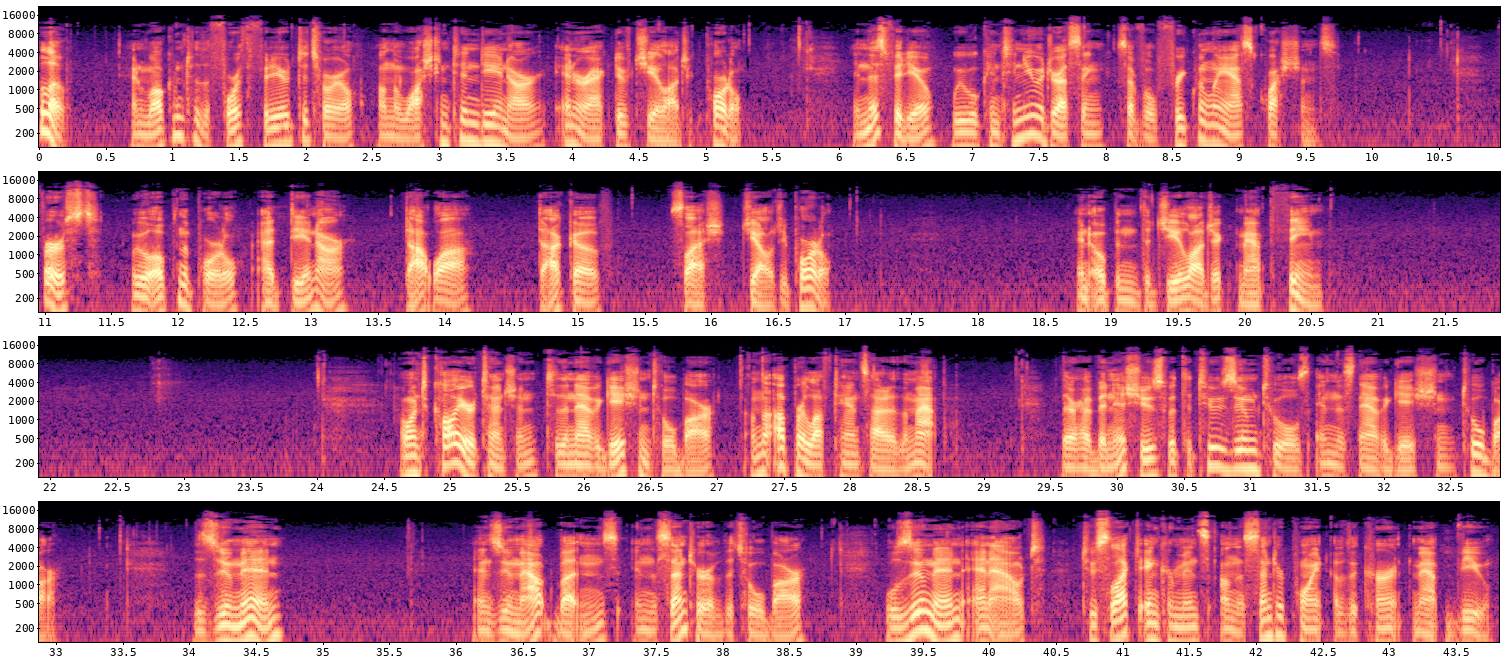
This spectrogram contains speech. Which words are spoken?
Hello, and welcome to the fourth video tutorial on the Washington DNR Interactive Geologic Portal. In this video, we will continue addressing several frequently asked questions. First, we will open the portal at dnr.wa.gov slash geologyportal and open the geologic map theme. I want to call your attention to the navigation toolbar on the upper left-hand side of the map. There have been issues with the two zoom tools in this navigation toolbar. The zoom in and zoom out buttons in the center of the toolbar will zoom in and out to select increments on the center point of the current map view.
